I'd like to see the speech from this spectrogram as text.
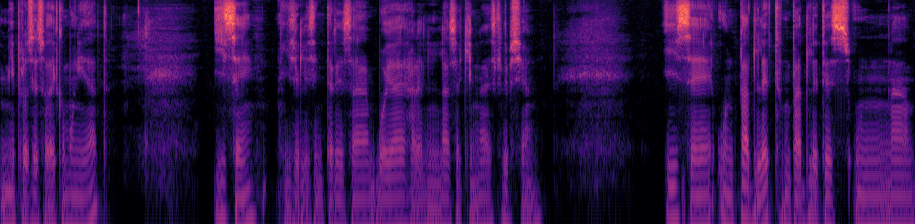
mi proceso de comunidad. Hice, y si les interesa, voy a dejar el enlace aquí en la descripción. Hice un Padlet. Un Padlet es una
